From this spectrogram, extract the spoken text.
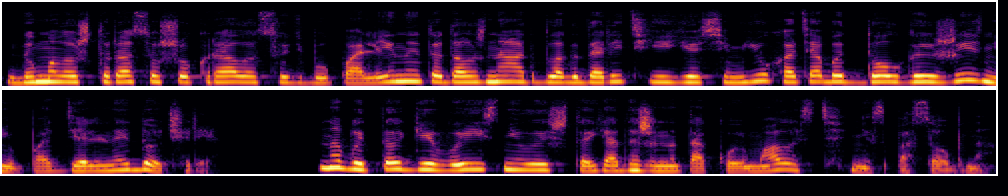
Думала, что раз уж украла судьбу Полины, то должна отблагодарить ее семью хотя бы долгой жизнью поддельной дочери. Но в итоге выяснилось, что я даже на такую малость не способна.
